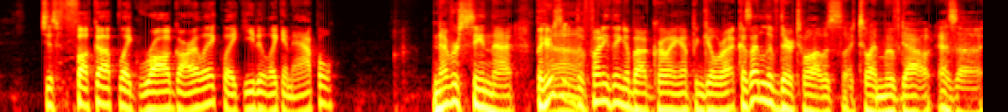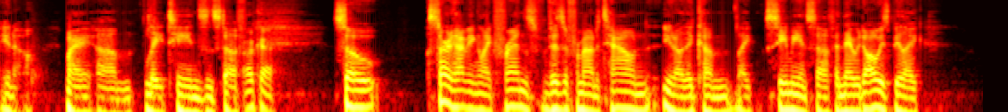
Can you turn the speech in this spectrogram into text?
just fuck up like raw garlic, like eat it like an apple? Never seen that. But here's oh. the funny thing about growing up in Gilroy because I lived there till I was like till I moved out as a, you know, my um late teens and stuff. Okay. So started having like friends visit from out of town, you know, they'd come like see me and stuff and they would always be like,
